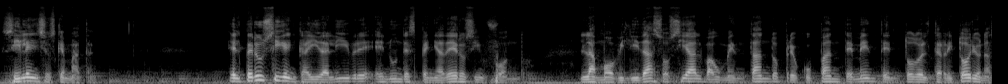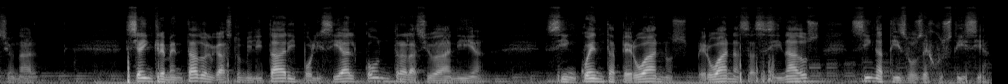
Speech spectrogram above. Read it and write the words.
Silencios que matan. El Perú sigue en caída libre en un despeñadero sin fondo. La movilidad social va aumentando preocupantemente en todo el territorio nacional. Se ha incrementado el gasto militar y policial contra la ciudadanía. 50 peruanos, peruanas asesinados sin atisbos de justicia.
